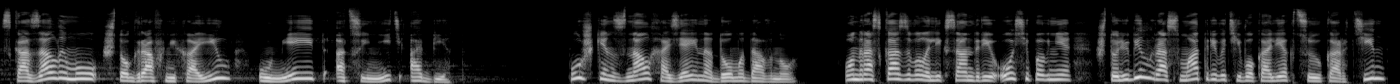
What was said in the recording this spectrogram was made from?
сказал ему, что граф Михаил умеет оценить обед. Пушкин знал хозяина дома давно. Он рассказывал Александре Осиповне, что любил рассматривать его коллекцию картин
